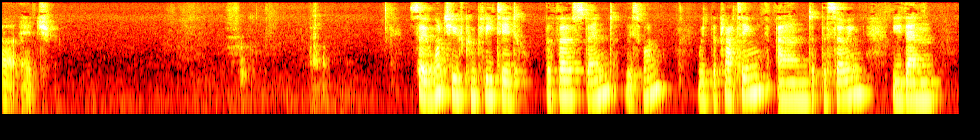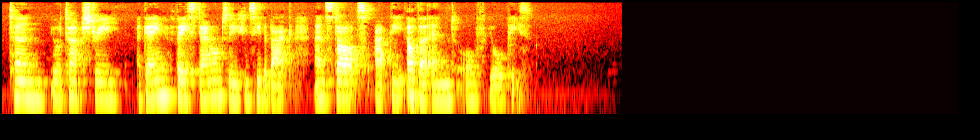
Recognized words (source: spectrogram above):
uh, edge. So once you've completed the first end, this one, with the plaiting and the sewing, you then turn your tapestry again face down so you can see the back and start at the other end of your piece.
